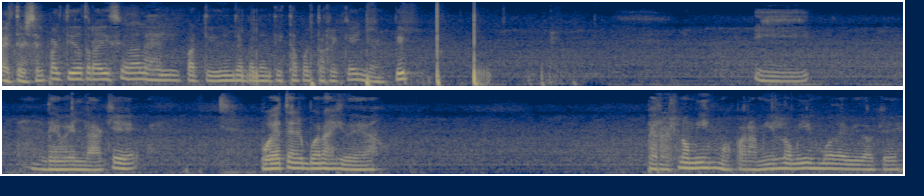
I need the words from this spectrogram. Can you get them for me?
El tercer partido tradicional es el Partido Independentista Puertorriqueño, el PIB. Y de verdad que puede tener buenas ideas. Pero es lo mismo, para mí es lo mismo debido a que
